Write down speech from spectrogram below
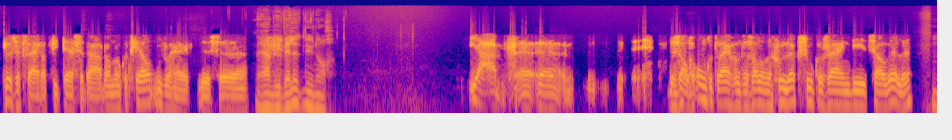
Plus het feit dat Vitesse daar dan ook het geld niet voor heeft. Dus, uh, ja, wie wil het nu nog? Ja, uh, er zal ongetwijfeld er zal een gelukzoeker zijn die het zou willen. Hm.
